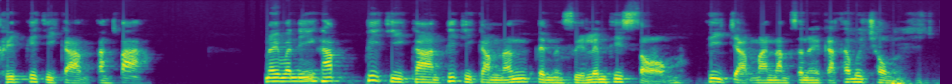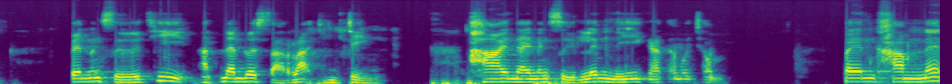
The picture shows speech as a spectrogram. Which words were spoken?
คริปต์พิธีการต่างๆ ในวันนี้ครับพิธีการพิธีกรรมนั้นเป็นหนังสือเล่มที่สองที่จะมานำเสนอกับท่านผู้ชม เป็นหนังสือที่อัดแน่นด้วยสาระจริงๆ ภายในหนังสือเล่มนี้ครับท่านผู้ชม เป็นคำแนะ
